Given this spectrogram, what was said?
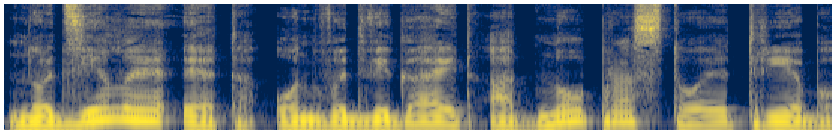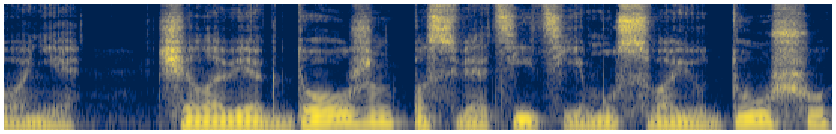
но делая это, Он выдвигает одно простое требование – человек должен посвятить Ему свою душу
